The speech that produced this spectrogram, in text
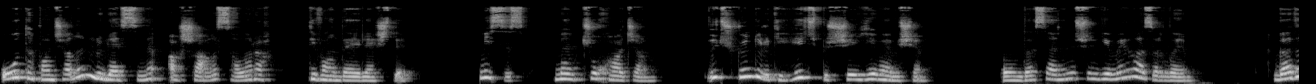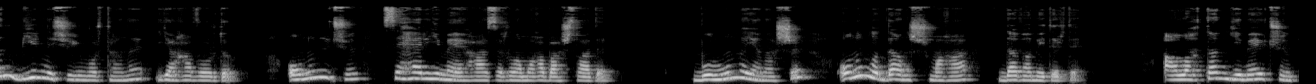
O tapançanın lüləsini aşağı salaraq divanda əyləşdi. Missis, mən çox acam. 3 gündür ki, heç bir şey yeməmişəm. Onda sənin üçün yemək hazırlayım. Qadın bir neçə yumurtanı yağa vurdu. Onun üçün səhər yeməyi hazırlamağa başladı. Bununla yanaşı onunla danışmağa davam edirdi. Allahdan yemək üçün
